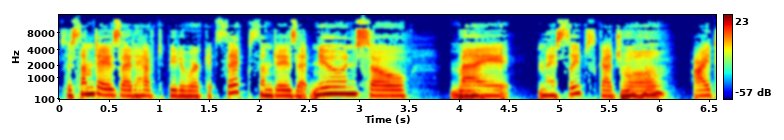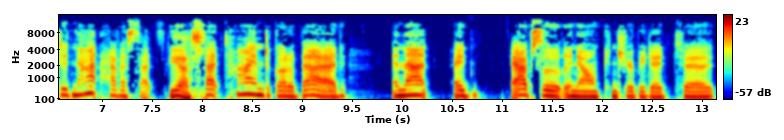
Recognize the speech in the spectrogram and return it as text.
So some days I'd have to be to work at six, some days at noon. So my my sleep schedule mm-hmm. I did not have a set Yes. set time to go to bed, and that I absolutely know contributed to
